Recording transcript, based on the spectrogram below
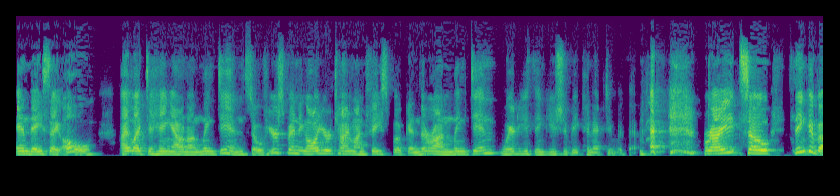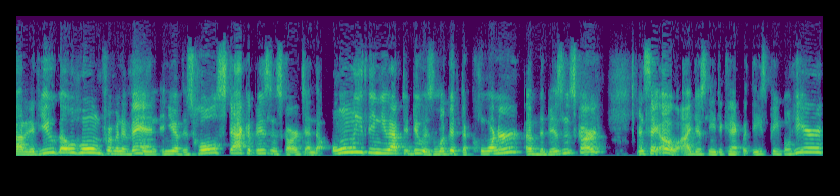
And they say, oh, I like to hang out on LinkedIn. So if you're spending all your time on Facebook and they're on LinkedIn, where do you think you should be connecting with them? right? So think about it. If you go home from an event and you have this whole stack of business cards, and the only thing you have to do is look at the corner of the business card and say, oh, I just need to connect with these people here,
